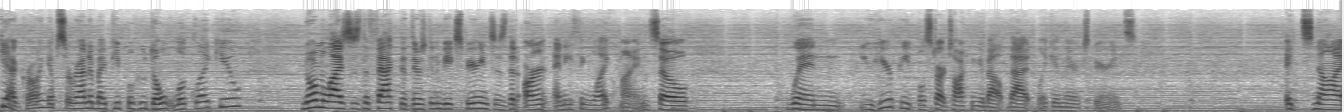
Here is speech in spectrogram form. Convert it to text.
yeah. Growing up surrounded by people who don't look like you normalizes the fact that there's going to be experiences that aren't anything like mine. So when you hear people start talking about that like in their experience it's not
